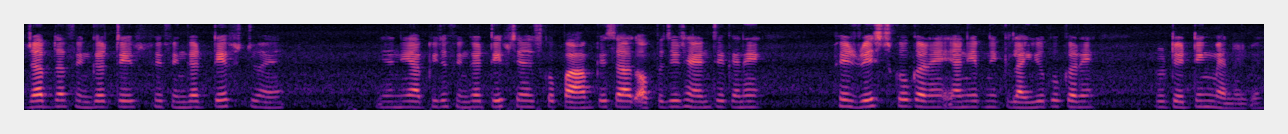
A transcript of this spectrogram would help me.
रब द फिंगर टिप्स फिर फिंगर टिप्स जो हैं यानी आपकी जो फिंगर टिप्स हैं उसको पाम के साथ ऑपोजिट हैंड से करें, फिर रिस्ट को करें, यानी अपनी कलाइयों को करें रोटेटिंग मैनर में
